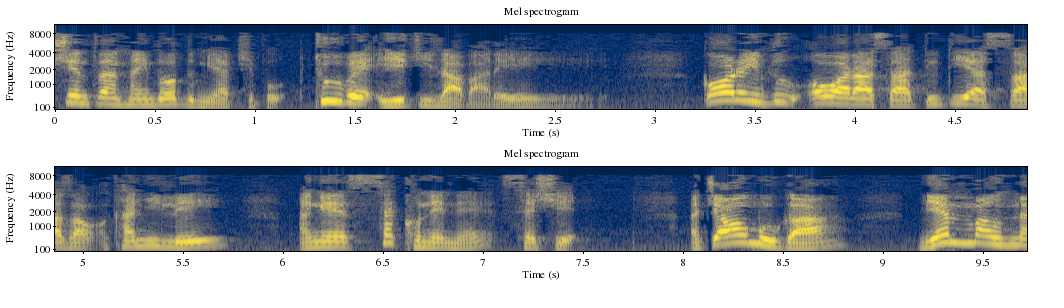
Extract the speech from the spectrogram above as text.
ရှင်သန်နိုင်တော်သူများဖြစ်ဖို့အထူးပဲအရေးကြီးလာပါတယ်ကောရိန္သုဩဝါဒစာဒုတိယစာဆောင်အခန်းကြီး၄အငယ်16နဲ့18အကြောင်းမူကား မျက်မှောက်၌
